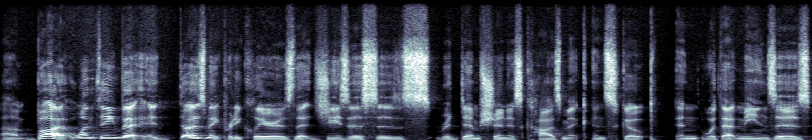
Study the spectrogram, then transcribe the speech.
Um, but one thing that it does make pretty clear is that Jesus' redemption is cosmic in scope. And what that means is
